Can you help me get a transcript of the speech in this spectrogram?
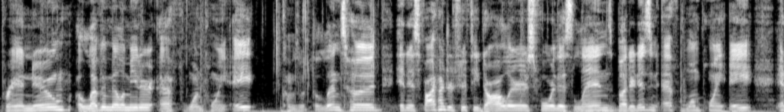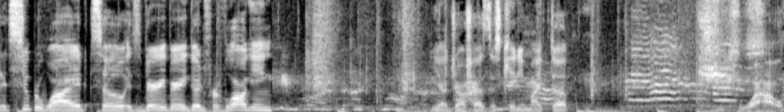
Brand new 11 millimeter f1.8 comes with the lens hood. It is $550 for this lens, but it is an f1.8 and it's super wide, so it's very, very good for vlogging. Yeah, Josh has this kitty mic'd up. Jesus. Wow.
